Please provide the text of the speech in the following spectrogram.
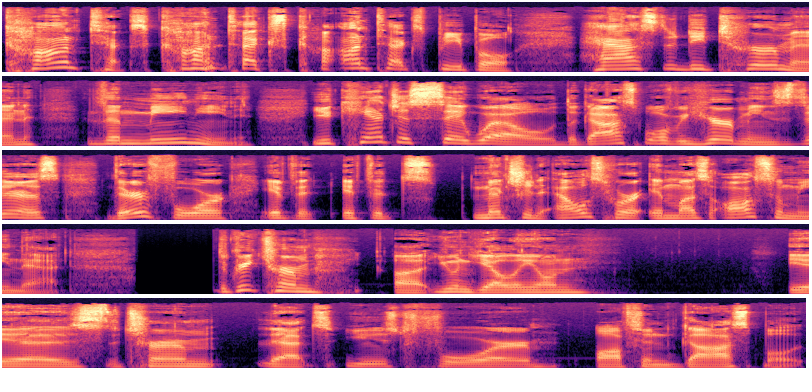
context, context, context, people has to determine the meaning. You can't just say, well, the gospel over here means this, therefore, if it if it's mentioned elsewhere, it must also mean that. The Greek term uh, euangelion is the term that's used for often gospel.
